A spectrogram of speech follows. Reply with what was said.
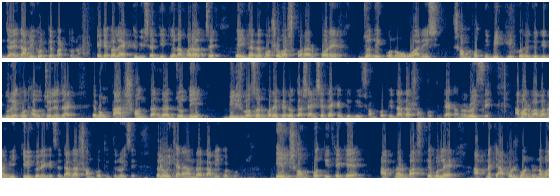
যায়, দাবি করতে পারতো না। এটা গেল একটি বিষয়। দ্বিতীয় নাম্বার হচ্ছে, এইভাবে বসবাস করার পরে যদি কোনো ওয়ারিশ সম্পত্তি বিক্রি করে যদি দূরে কোথাও চলে যায় এবং তার সন্তানরা যদি বিশ বছর পরে ফেরত আসে এসে দেখে যদি সম্পত্তি, দাদার সম্পত্তিতে এখনও রয়েছে, আমার বাবা নয় বিক্রি করে গেছে, দাদার সম্পত্তিতে রয়েছে, তাহলে ওইখানে আমরা দাবি করব। এই সম্পত্তি থেকে আপনার বাঁচতে হলে আপনাকে আপোষ বন্টনামা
